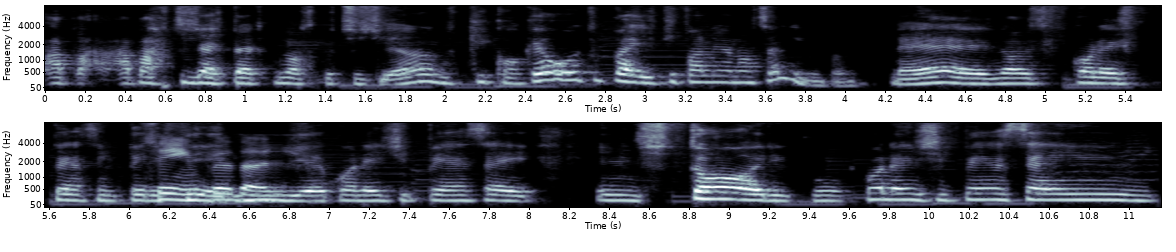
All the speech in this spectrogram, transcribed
a, a partir de aspectos do nosso cotidiano que qualquer outro país que fale a nossa língua, né? Nós, quando a gente pensa em periferia, Sim, quando a gente pensa em, em histórico, quando a gente pensa em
